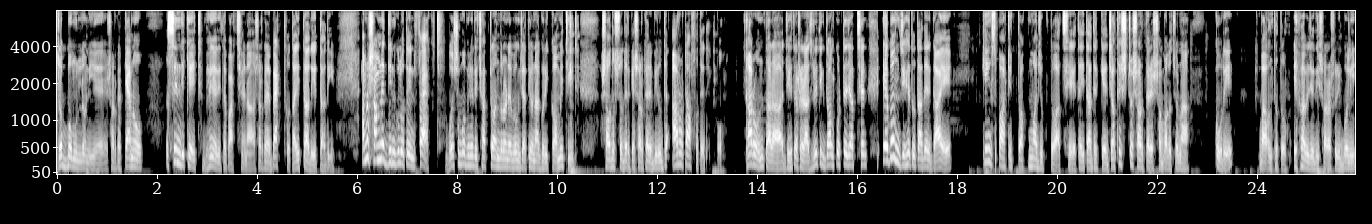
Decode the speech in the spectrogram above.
দ্রব্যমূল্য নিয়ে সরকার কেন সিন্ডিকেট ভেঙে দিতে পারছে না, সরকারের ব্যর্থতা ইত্যাদি ইত্যাদি। আমরা সামনের দিনগুলোতে ইনফ্যাক্ট বৈষম্য বিরোধী ছাত্র আন্দোলন এবং জাতীয় নাগরিক কমিটির সদস্যদেরকে সরকারের বিরুদ্ধে আরও টাফ হতে দেখব। কারণ তারা যেহেতু একটা রাজনৈতিক দল করতে যাচ্ছেন এবং যেহেতু তাদের গায়ে কিংস পার্টির তকমা যুক্ত আছে, তাই তাদেরকে যথেষ্ট সরকারের সমালোচনা করে বা অন্তত এভাবে যদি সরাসরি বলি,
